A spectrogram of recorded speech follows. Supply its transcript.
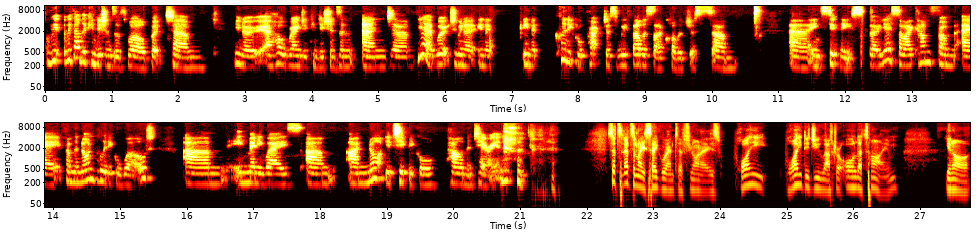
with, with, other conditions as well. But um, you know a whole range of conditions and and um, yeah worked in a in a in a clinical practice with other psychologists um, uh, in Sydney. So yes, yeah, so I come from a from the non-political world. Um, in many ways, um, I'm not your typical parliamentarian. so that's, that's a nice segue into Fiona. Is why why did you after all that time, you know,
